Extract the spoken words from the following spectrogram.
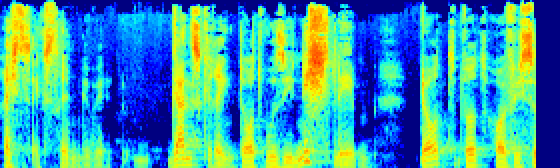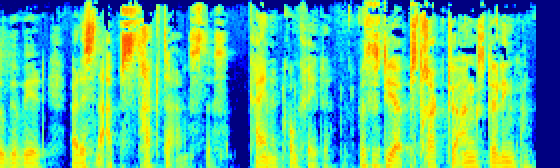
rechtsextrem gewählt. Ganz gering. Dort, wo sie nicht leben, dort wird häufig so gewählt, weil es eine abstrakte Angst ist, keine konkrete. Was ist die abstrakte Angst der Linken?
